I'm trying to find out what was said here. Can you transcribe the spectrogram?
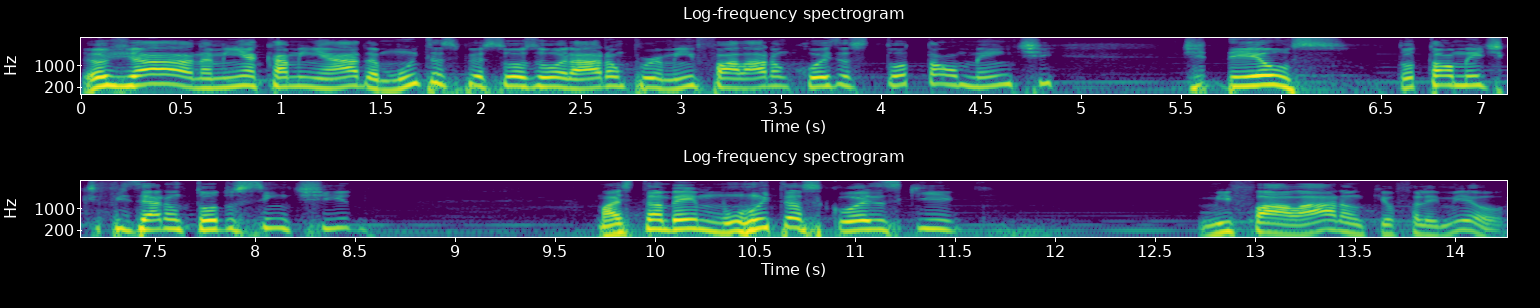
Eu já, na minha caminhada, muitas pessoas oraram por mim, falaram coisas totalmente de Deus, totalmente que fizeram todo sentido. Mas também muitas coisas que me falaram que eu falei, meu,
